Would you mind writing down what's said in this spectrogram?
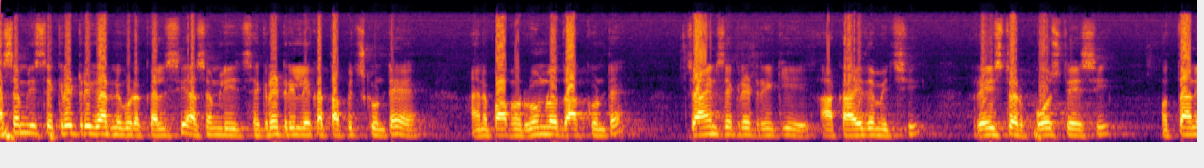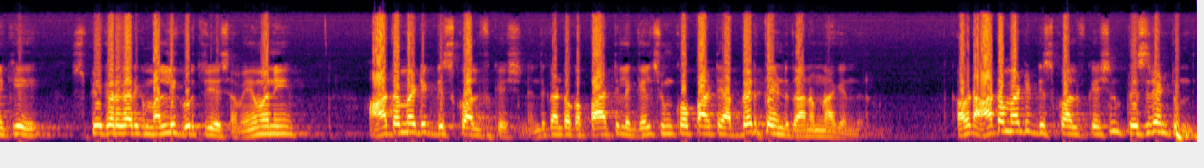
అసెంబ్లీ సెక్రటరీ గారిని కూడా కలిసి అసెంబ్లీ సెక్రటరీ లేక తప్పించుకుంటే ఆయన పాపం రూమ్లో దాక్కుంటే జాయింట్ సెక్రటరీకి ఆ కాగితం ఇచ్చి రిజిస్టర్ పోస్ట్ వేసి మొత్తానికి స్పీకర్ గారికి మళ్ళీ గుర్తు చేశాం. ఏమని? Automatic disqualification. ఎందుకంటే ఒక పార్టీలో గెలిచి ఇంకో పార్టీ అభ్యర్థి అయింది దానం నాగేందర్ కాబట్టి ఆటోమేటిక్ డిస్క్వాలిఫికేషన్ ప్రెసిడెంట్ ఉంది.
